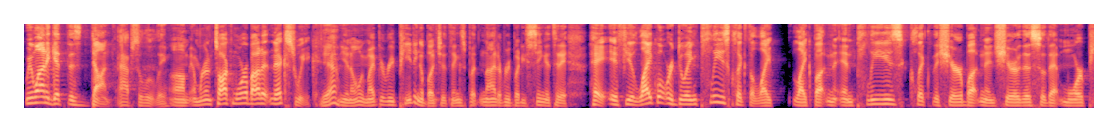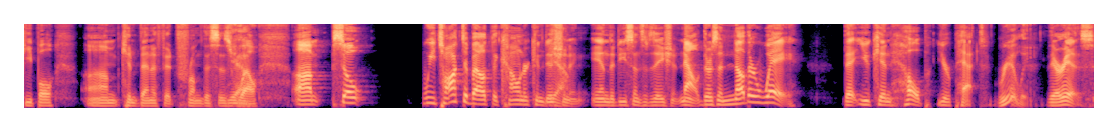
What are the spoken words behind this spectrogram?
we want to get this done. Absolutely. Um, and we're going to talk more about it next week. Yeah. You know, we might be repeating a bunch of things, but not everybody's seeing it today. Hey, if you like what we're doing, please click the like like button and please click the share button and share this so that more people um, can benefit from this as Yeah. well. Um, so we talked about the counter conditioning and the desensitization. Now, there's another way that you can help your pet. Really? There is.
